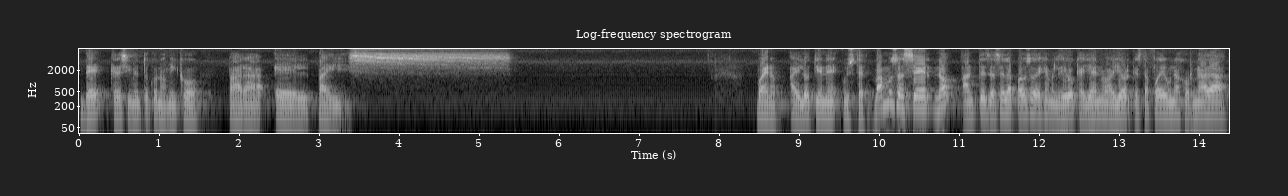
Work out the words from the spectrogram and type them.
de crecimiento económico para el país. Bueno, ahí lo tiene usted. Vamos a hacer, no, antes de hacer la pausa, déjeme le digo que allá en Nueva York esta fue una jornada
